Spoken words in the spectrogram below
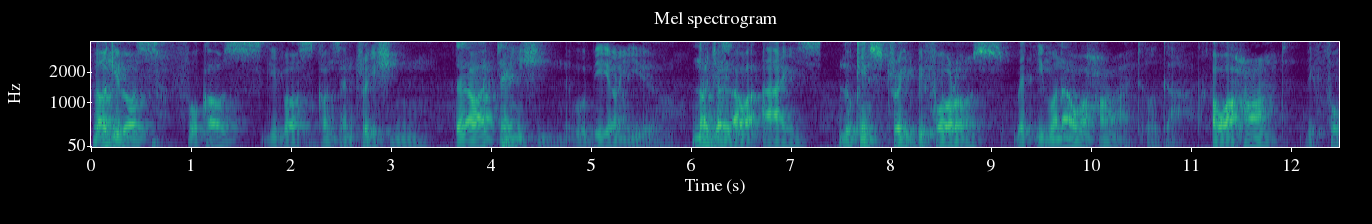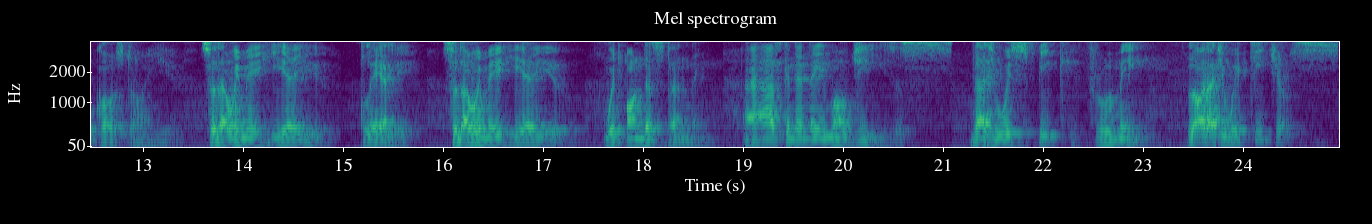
Lord, give us focus, give us concentration, that our attention will be on you. Not just our eyes looking straight before us, but even our heart, oh God. Our heart be focused on you, so that we may hear you clearly, so that we may hear you with understanding. I ask in the name of Jesus that you will speak through me. Lord, that you will teach us,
